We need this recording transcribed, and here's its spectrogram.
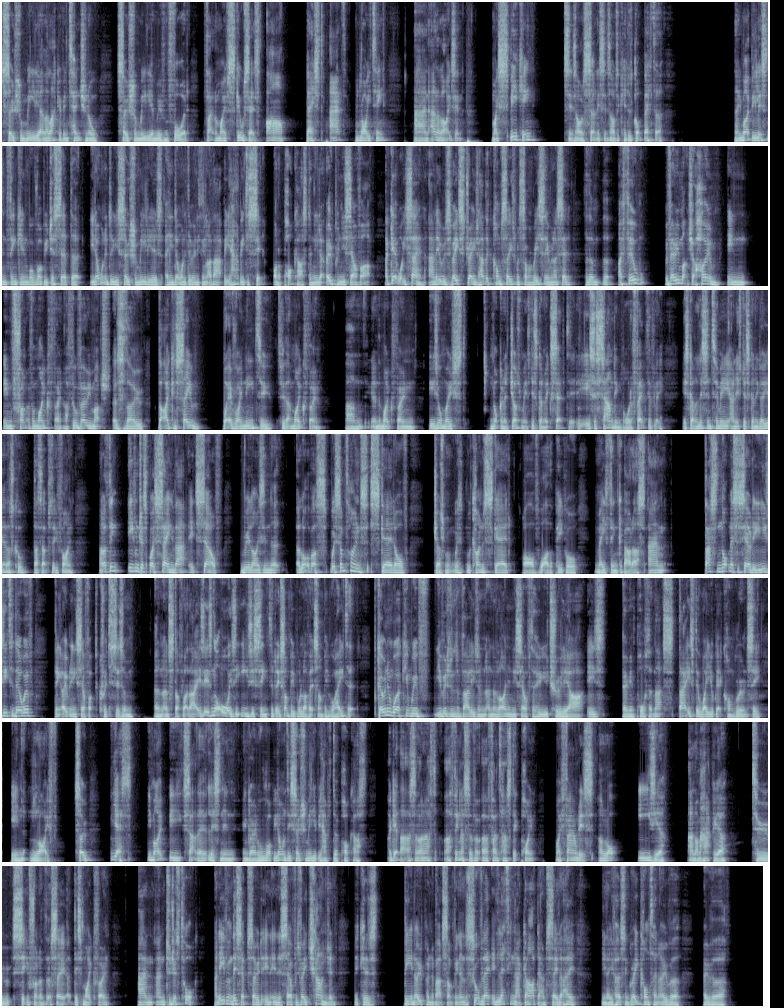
social media and the lack of intentional social media moving forward. The fact that my skill sets are best at writing and analysing. My speaking, since I was certainly since I was a kid, has got better. Now you might be listening thinking, well, Rob, you just said that you don't want to do your social medias and you don't want to do anything like that, but you're happy to sit on a podcast and you know open yourself up. I get what you're saying, and it was very strange. I had the conversation with someone recently when I said to them that I feel very much at home in in front of a microphone. I feel very much as though that I can say whatever I need to to that microphone, um, and the microphone is almost not going to judge me. It's just going to accept it. It's a sounding board, effectively it's going to listen to me and it's just going to go, yeah, that's cool. That's absolutely fine. And I think even just by saying that itself, realizing that a lot of us, we're sometimes scared of judgment. We're, we're kind of scared of what other people may think about us. And that's not necessarily easy to deal with. I think opening yourself up to criticism and, and stuff like that is, is not always the easiest thing to do. Some people love it, some people hate it. Going and working with your visions and values and, and aligning yourself to who you truly are is very important. That's that is the way you'll get congruency in life. So yes, you might be sat there listening and going, "Well, Rob, you don't want to do social media, but you have to do a podcast." I get that, and I, th- I think that's a, a fantastic point. I found it's a lot easier, and I'm happier to sit in front of, say, this microphone, and and to just talk. And even this episode in, in itself is very challenging because being open about something and sort of let, in letting that guard down to say that, hey, you know, you've heard some great content over over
